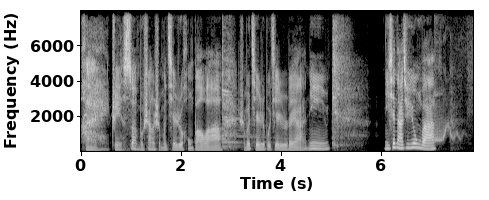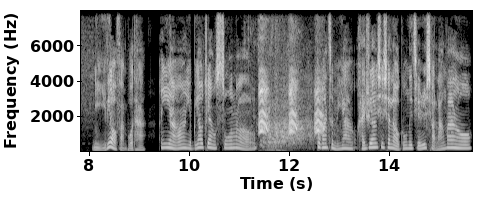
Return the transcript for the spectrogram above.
嗨，这也算不上什么节日红包啊，什么节日不节日的呀？你，你先拿去用吧。你一定要反驳他。哎呀，也不要这样说了。不管怎么样，还是要谢谢老公的节日小浪漫哦。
